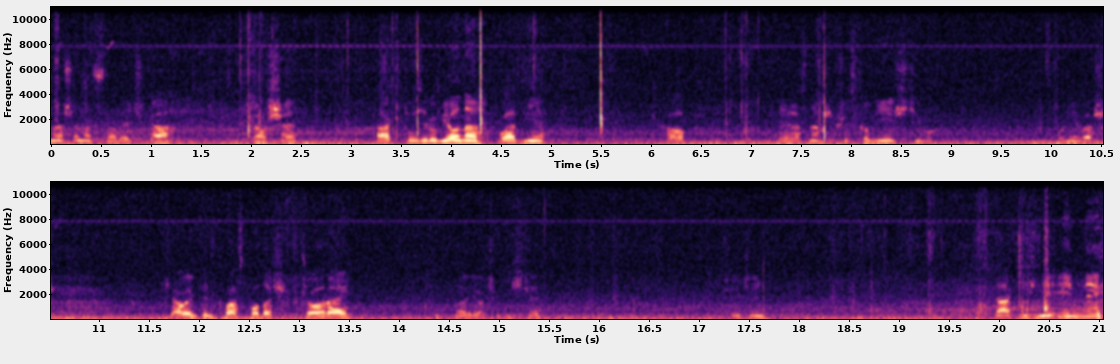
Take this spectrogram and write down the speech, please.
nasza nastaweczka proszę tak tu zrobiona ładnie. Hop. Teraz nam się wszystko mieści bo ponieważ chciałem ten kwas podać wczoraj. No i oczywiście przyczyn takich, nie innych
